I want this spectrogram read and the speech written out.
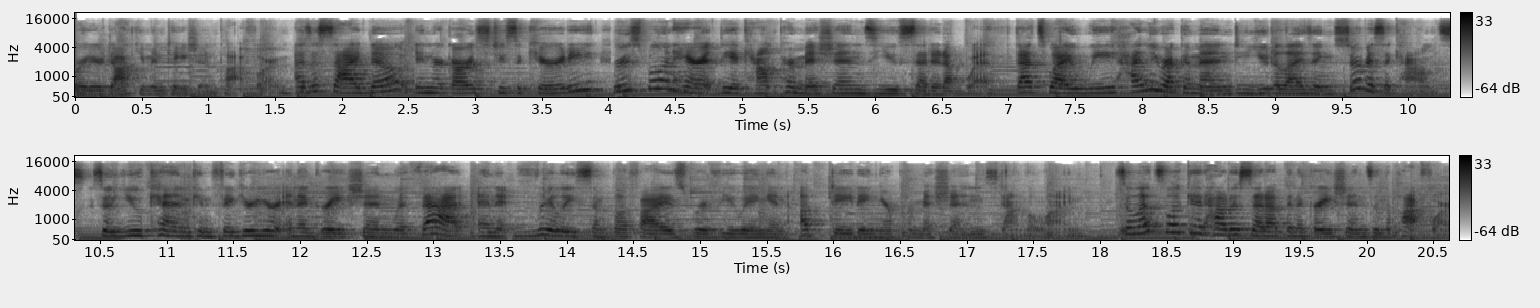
or your documentation platform. As a side note, in regards to security, Rewst will inherit the account permissions you set it up with. That's why we highly recommend utilizing service accounts so you can configure your integration with that and it really simplifies reviewing and updating your permissions down the line. So let's look at how to set up in the platform.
